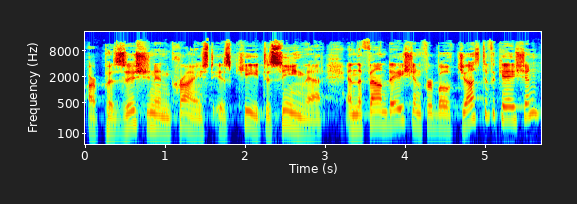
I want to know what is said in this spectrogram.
Our position in Christ is key to seeing that. And the foundation for both justification,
